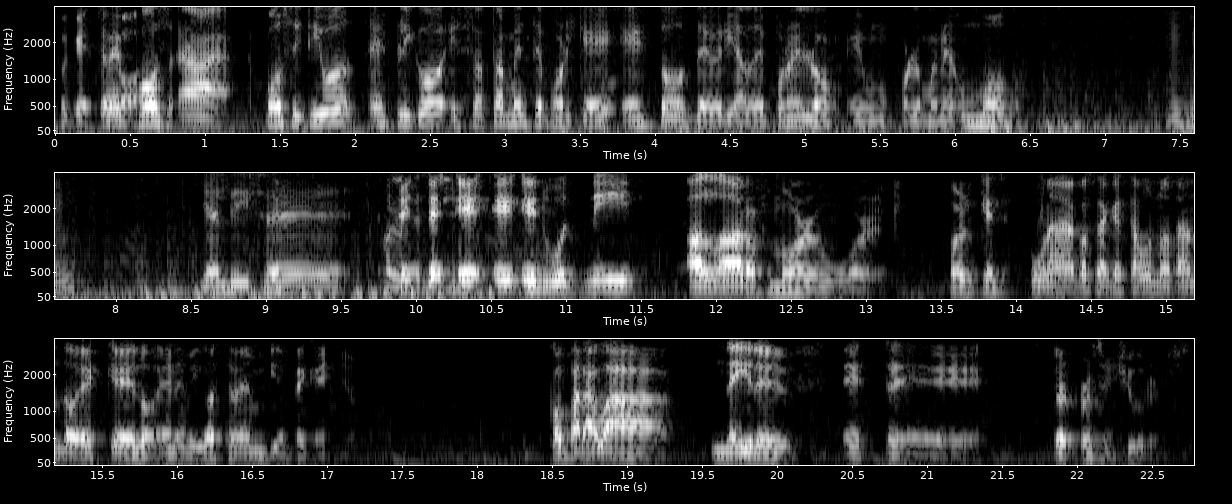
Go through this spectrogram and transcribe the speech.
Porque esto es Pues, pos- ah, positivo explicó exactamente por qué esto debería de ponerlo en un- por lo menos un modo. Y él dice, it would need a lot of more work. Porque una cosa que estamos notando es que los enemigos se ven bien pequeños. Comparado a native este, third person shooters.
